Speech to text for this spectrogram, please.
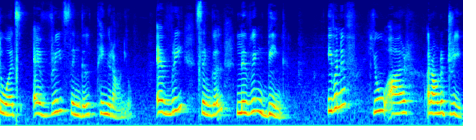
towards every single thing around you, every single living being. Even if you are around a tree,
